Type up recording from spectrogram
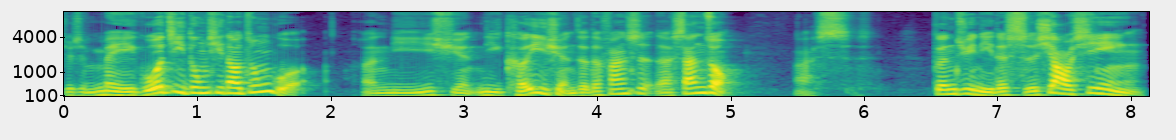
就是美国寄东西到中国啊，你选你可以选择的方式呃三种啊，是根据你的时效性，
